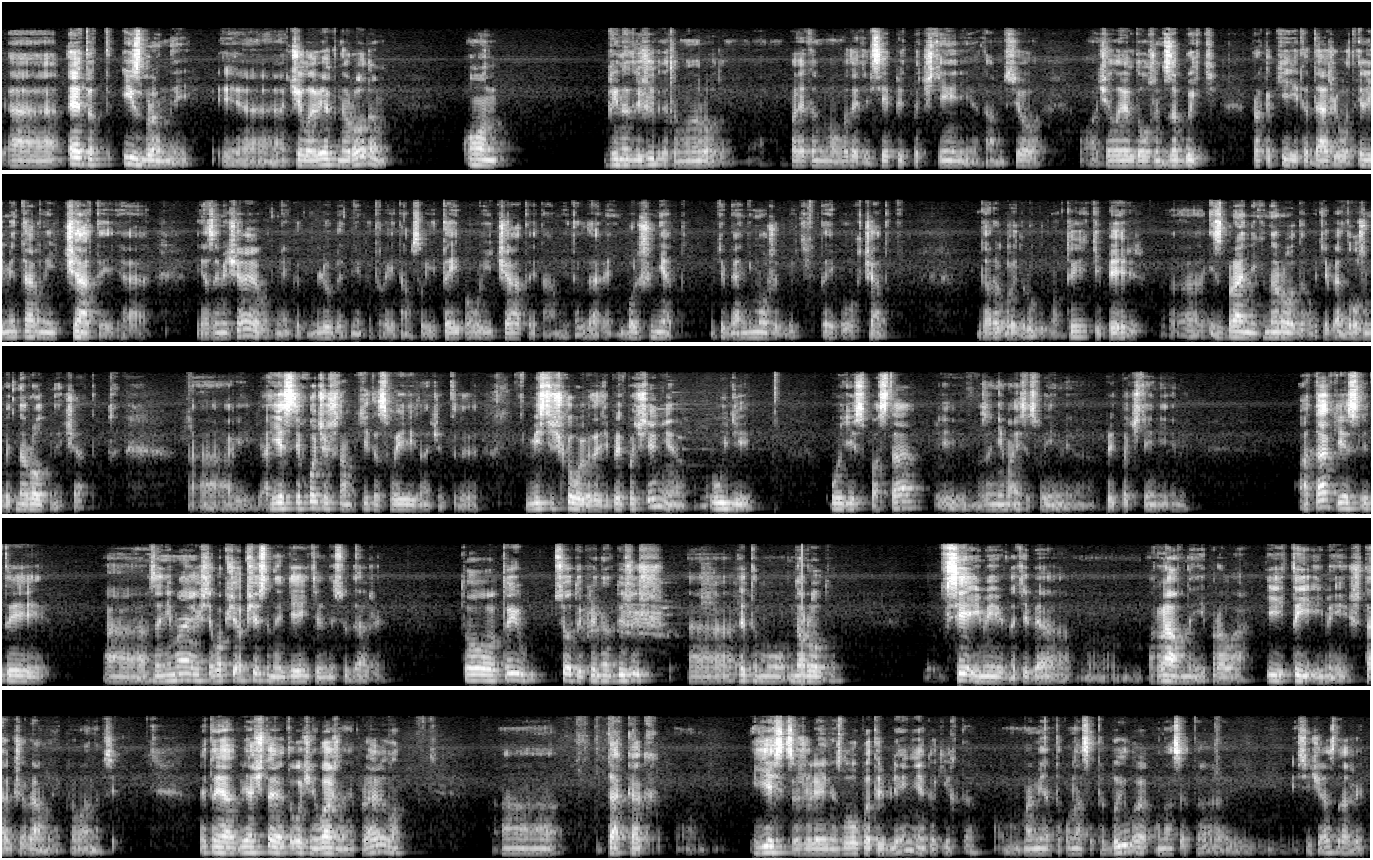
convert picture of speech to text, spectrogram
Э, этот избранный э, человек народом, он принадлежит этому народу. Поэтому вот эти все предпочтения, там все, человек должен забыть про какие-то даже вот элементарные чаты. Я, я замечаю, вот мне любят некоторые там свои тейповые чаты там и так далее. Больше нет, у тебя не может быть тейповых чатов дорогой друг, ну, ты теперь э, избранник народа, у тебя должен быть народный чат. А, а если хочешь там какие-то свои, значит, э, местечковые вот эти предпочтения, уйди, уйди с поста и занимайся своими предпочтениями. А так, если ты а, занимаешься вообще общественной деятельностью даже, то ты все, ты принадлежишь а, этому народу. Все имеют на тебя равные права, и ты имеешь также равные права на всех. Это, я, я считаю, это очень важное правило, а, так как есть, к сожалению, злоупотребление каких-то моментов. У нас это было, у нас это и сейчас даже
